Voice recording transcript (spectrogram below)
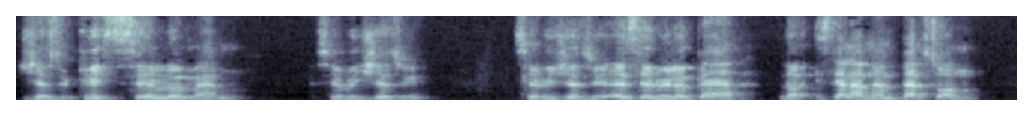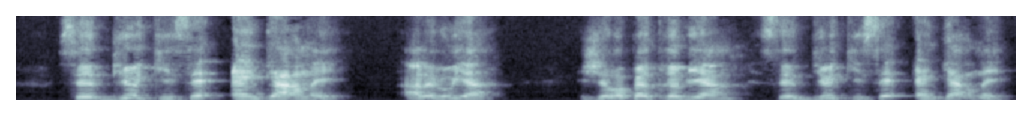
Jésus-Christ, c'est le même. C'est lui Jésus. C'est lui Jésus et c'est lui le Père. Donc, c'est la même personne. C'est Dieu qui s'est incarné. Alléluia. Je répète très bien, c'est Dieu qui s'est incarné.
